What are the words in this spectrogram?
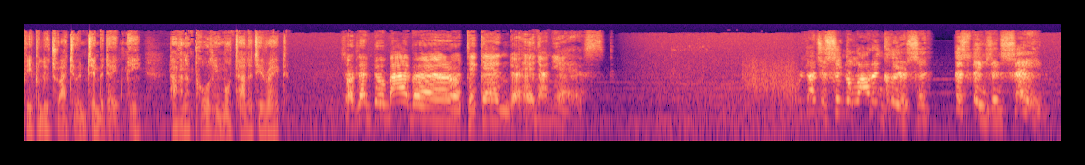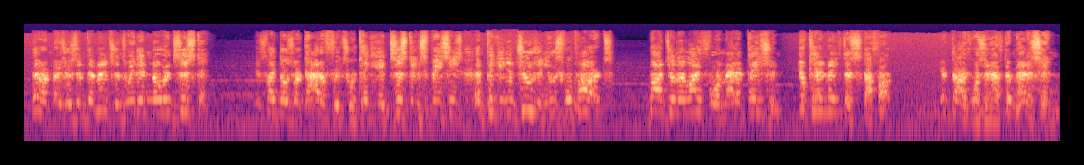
People who try to intimidate me have an appalling mortality rate. Zodlen tu barber tekendo henyan. We got your signal loud and clear, Sid. This thing's insane. There are measures and dimensions we didn't know existed. It's like those Rakata freaks were taking existing species and picking and choosing useful parts. Modular life form adaptation. You can't make this stuff up. Your Darth wasn't after medicine.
